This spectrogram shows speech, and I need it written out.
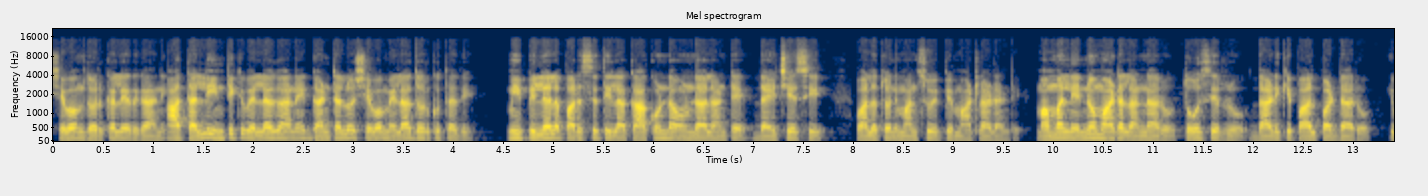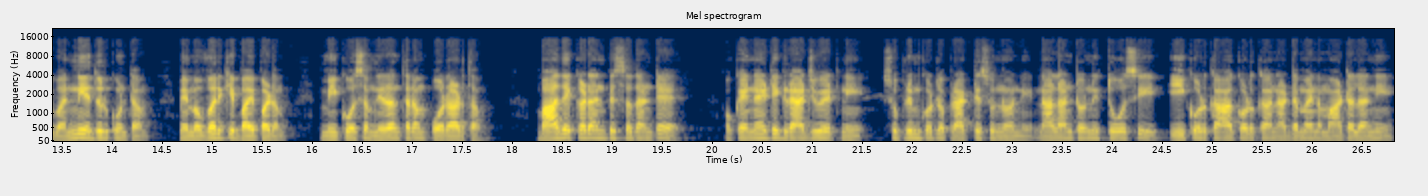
శవం దొరకలేదు కానీ ఆ తల్లి ఇంటికి వెళ్ళగానే గంటలో శవం ఎలా దొరుకుతుంది? మీ పిల్లల పరిస్థితి ఇలా కాకుండా ఉండాలంటే దయచేసి వాళ్ళతోని మనసు విప్పి మాట్లాడండి. మమ్మల్ని ఎన్నో మాటలు అన్నారు తోసిర్రు దాడికి పాల్పడ్డారు ఇవన్నీ ఎదుర్కొంటాం మేమెవ్వరికీ భయపడం మీకోసం నిరంతరం పోరాడతాం. బాధ ఎక్కడ అనిపిస్తుంది అంటే ఒక ఎన్ఐటి గ్రాడ్యుయేట్ని సుప్రీంకోర్టులో ప్రాక్టీస్ ఉన్నోడిని నాలాంటోని తోసి ఈ కొడుక ఆ కొడుక అని అడ్డమైన మాటలని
